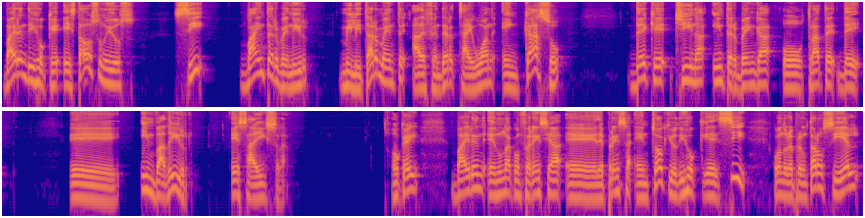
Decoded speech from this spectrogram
Biden dijo que Estados Unidos sí va a intervenir militarmente a defender Taiwán en caso de que China intervenga o trate de eh, invadir esa isla. ¿Ok? Biden en una conferencia eh, de prensa en Tokio dijo que sí, cuando le preguntaron si él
